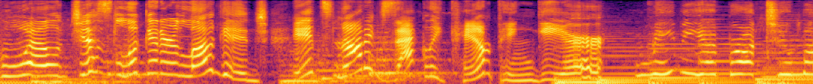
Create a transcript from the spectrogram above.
Well, just look at her luggage. It's not exactly camping gear. Maybe I brought too much.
